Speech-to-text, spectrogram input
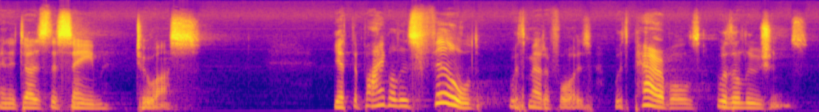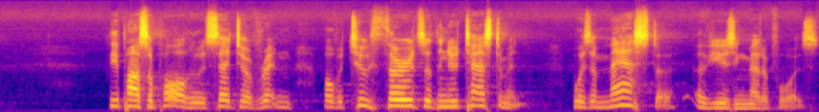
and it does the same to us. Yet the Bible is filled with metaphors, with parables, with allusions. The Apostle Paul, who is said to have written over two thirds of the New Testament, was a master of using metaphors.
